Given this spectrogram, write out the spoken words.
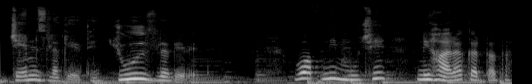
जेम्स लगे थे जूल्स लगे हुए थे। वो अपनी मूछे निहारा करता था।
